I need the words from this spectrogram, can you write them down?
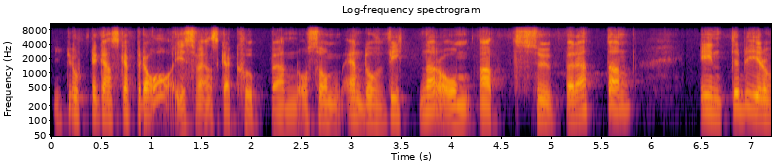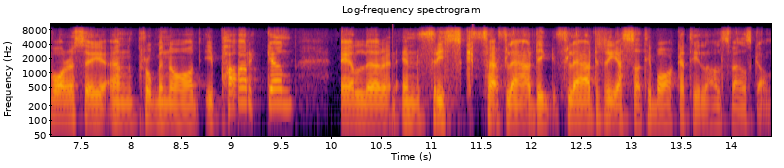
gjort det ganska bra i Svenska kuppen och som ändå vittnar om att superettan inte blir vare sig en promenad i parken eller en frisk, flärdig, flärd resa tillbaka till allsvenskan.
